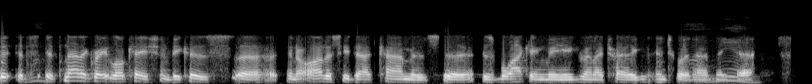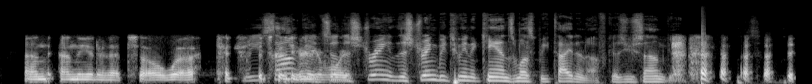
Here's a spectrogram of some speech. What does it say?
it's it's not a great location because uh, you know Odyssey.com is uh, is blocking me when I try to get into it Oh, on the on on the internet. So uh, Well, you it's good to hear good. So the string, the string between the cans must be tight enough because you sound good.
